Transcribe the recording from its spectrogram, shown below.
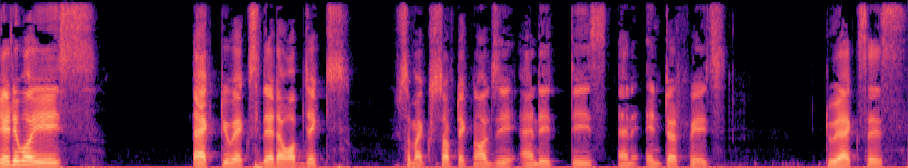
ADO is ActiveX data objects. It's a Microsoft technology and it is an interface to access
